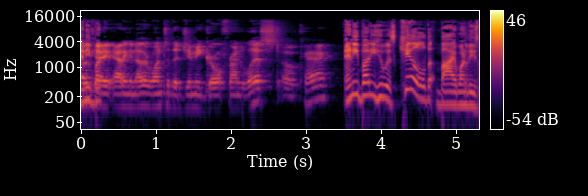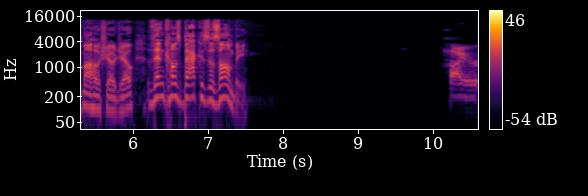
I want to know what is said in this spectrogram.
Anybody, okay, adding another one to the Jimmy girlfriend list. Okay. anybody who is killed by one of these Maho Shoujo then comes back as a zombie. higher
